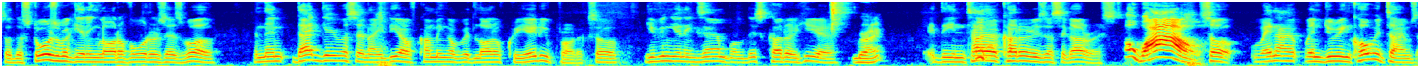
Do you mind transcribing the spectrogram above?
So the stores were getting a lot of orders as well, and then that gave us an idea of coming up with a lot of creative products. So giving you an example, this cutter here, right. the entire cutter is a cigar rest. Oh wow! So when I when during COVID times,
